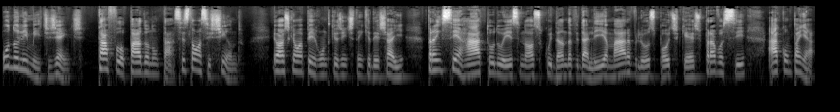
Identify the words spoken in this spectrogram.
o No Limite, gente, tá flopado ou não tá? Vocês estão assistindo? Eu acho que é uma pergunta que a gente tem que deixar aí para encerrar todo esse nosso Cuidando da Vida Alheia maravilhoso podcast para você acompanhar.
